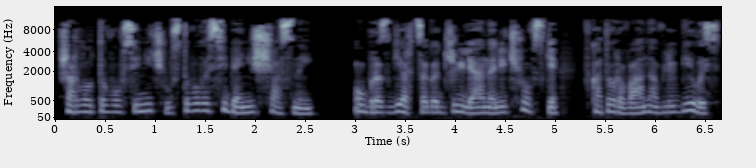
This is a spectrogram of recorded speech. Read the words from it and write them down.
Шарлотта вовсе не чувствовала себя несчастной. Образ герцога Джиллиана Личевски, в которого она влюбилась,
